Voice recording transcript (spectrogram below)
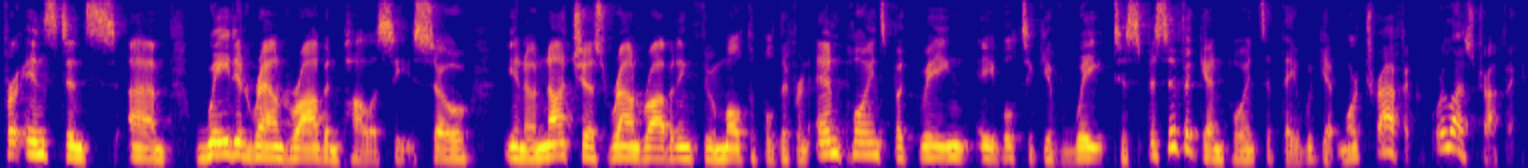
For instance, um, weighted round robin policies. So you know not just round robining through multiple different endpoints, but being able to give weight to specific endpoints that they would get more traffic or less traffic.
